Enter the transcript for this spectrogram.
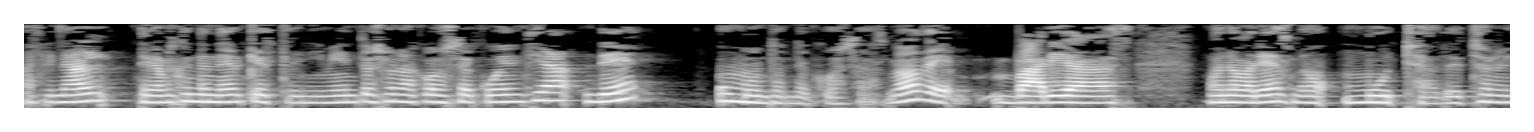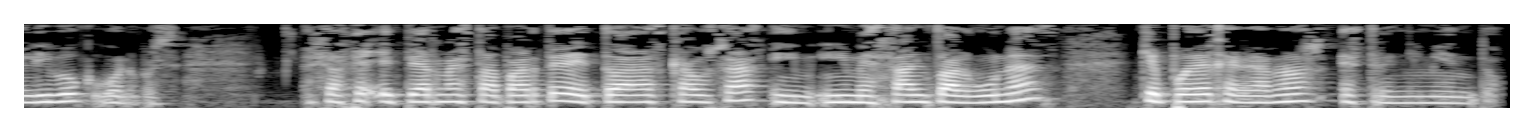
Al final tenemos que entender que estreñimiento es una consecuencia de un montón de cosas, ¿no? De varias, bueno, varias no, muchas. De hecho en el ebook, bueno, pues se hace eterna esta parte de todas las causas y, me salto algunas que puede generarnos estreñimiento.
